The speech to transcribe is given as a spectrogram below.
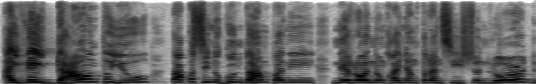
I lay down to you, tapos sinugundahan pa ni, ni Ron nung kanyang transition, Lord,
